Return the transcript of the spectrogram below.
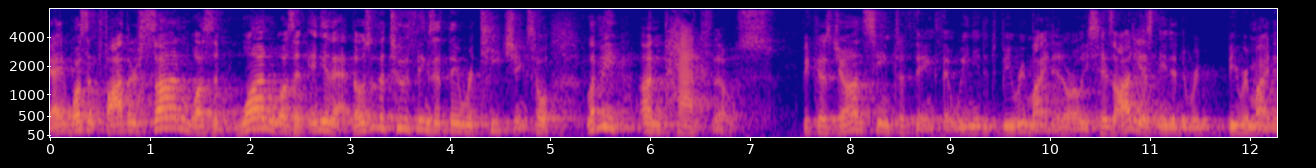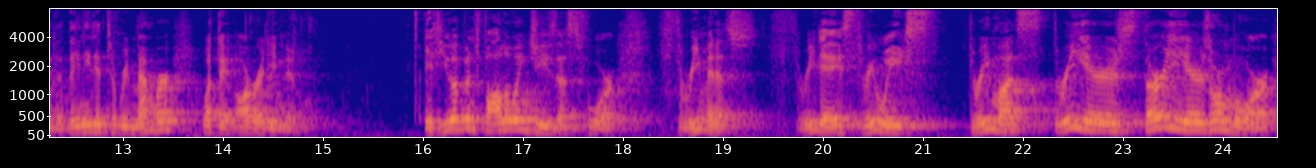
Okay? Wasn't father, son, wasn't one, wasn't any of that. Those are the two things that they were teaching. So let me unpack those because John seemed to think that we needed to be reminded, or at least his audience needed to re- be reminded, that they needed to remember what they already knew. If you have been following Jesus for three minutes, three days, three weeks, three months, three years, 30 years, or more,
